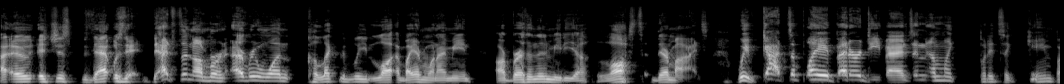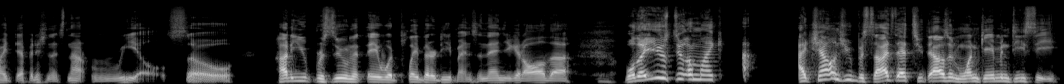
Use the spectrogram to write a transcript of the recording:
I, it's just that was it. That's the number, and everyone collectively, lo- and by everyone I mean our brethren in the media, lost their minds. We've got to play better defense, and I'm like, but it's a game by definition that's not real. So how do you presume that they would play better defense? And then you get all the, well, they used to. I'm like, I, challenge you, besides that 2001 game in DC,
